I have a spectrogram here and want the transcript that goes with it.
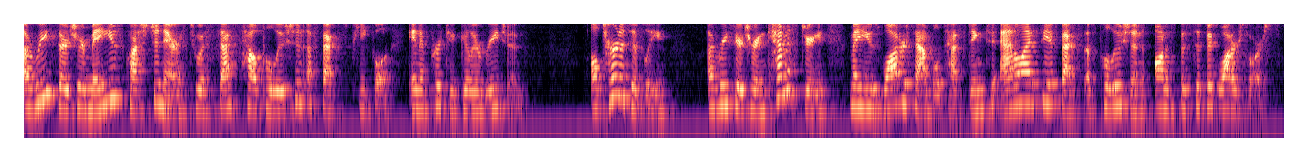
a researcher may use questionnaires to assess how pollution affects people in a particular region. Alternatively, a researcher in chemistry may use water sample testing to analyze the effects of pollution on a specific water source.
